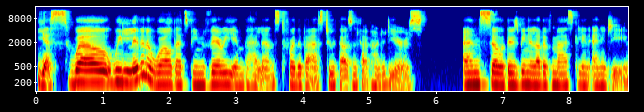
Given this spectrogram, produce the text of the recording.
Yes. Well, we live in a world that's been very imbalanced for the past 2,500 years. And so there's been a lot of masculine energy.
